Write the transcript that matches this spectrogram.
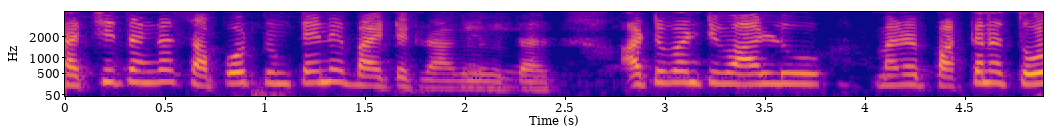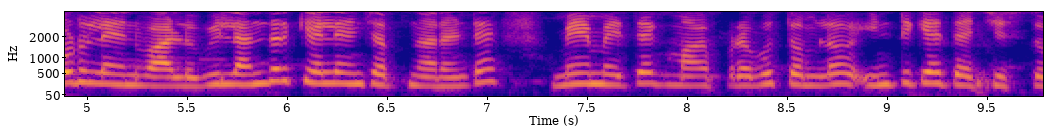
ఖచ్చితంగా సపోర్ట్ ఉంటేనే బయటకు రాగలుగుతారు. అటువంటి వాళ్ళు మన పక్కన తోడు లేని వాళ్ళు వీళ్ళందరికీ వెళ్ళి ఏం చెప్తున్నారంటే మేమైతే మా ప్రభుత్వంలో ఇంటికే తెచ్చిస్తూ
